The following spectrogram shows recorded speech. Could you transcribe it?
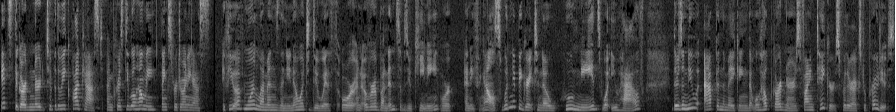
It's the Garden Nerd Tip of the Week podcast. I'm Christy Wilhelmi. Thanks for joining us. If you have more lemons than you know what to do with, or an overabundance of zucchini, or anything else, wouldn't it be great to know who needs what you have? There's a new app in the making that will help gardeners find takers for their extra produce.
